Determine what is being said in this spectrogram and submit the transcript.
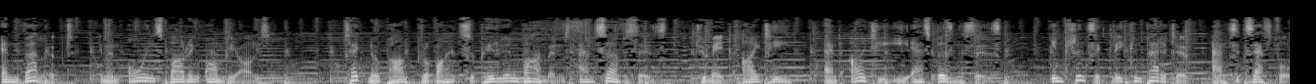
Enveloped in an awe-inspiring ambience, Technopark provides superior environment and services to make IT and ITES businesses intrinsically competitive and successful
